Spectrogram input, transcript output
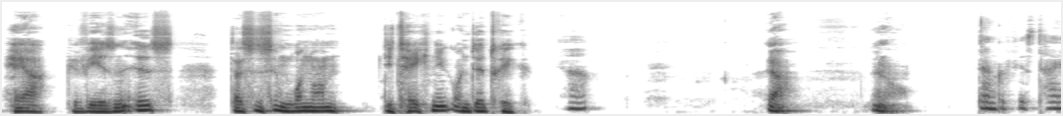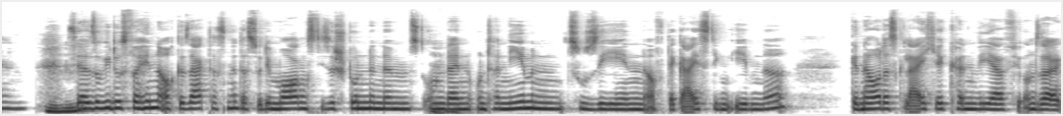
her gewesen ist. Das ist im Grunde genommen die Technik und der Trick. Ja. Ja, genau. Danke fürs Teilen. Mhm. Ist ja so, wie du es vorhin auch gesagt hast, ne, dass du dir morgens diese Stunde nimmst, um mhm. dein Unternehmen zu sehen auf der geistigen Ebene. Genau das Gleiche können wir ja für unser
